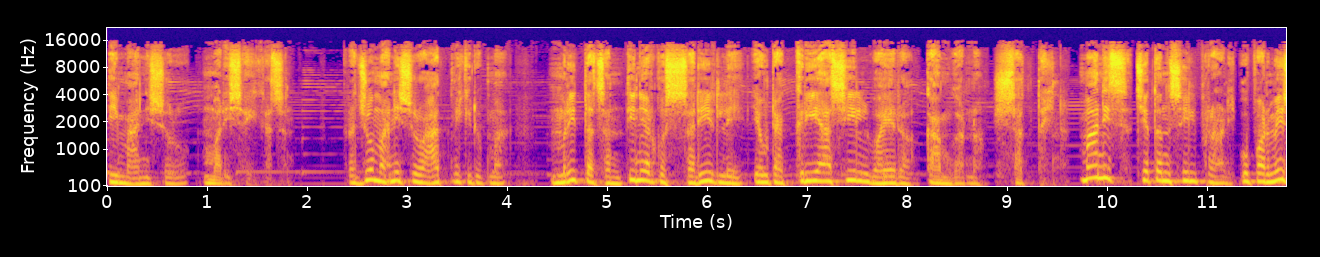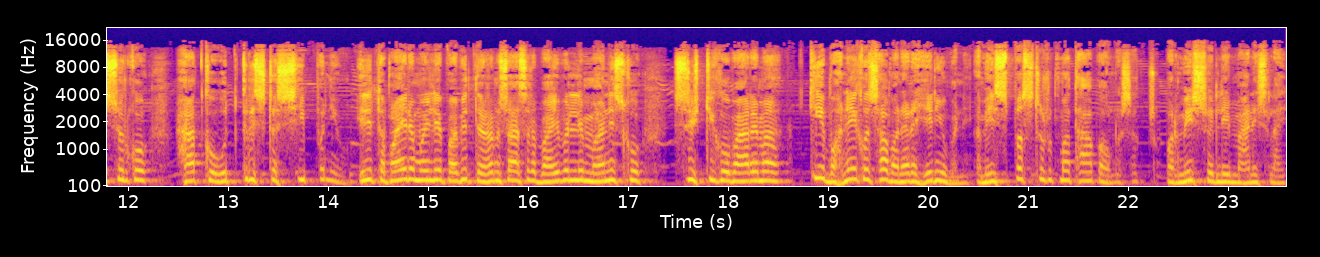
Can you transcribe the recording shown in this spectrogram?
ती मानिसहरू मरिसकेका छन्। र जो मानिसहरू आत्मिक रूपमा मृत छन् तिनीहरूको शरीरले एउटा क्रियाशील भएर काम गर्न सक्दैन। मानिस चेतनशील प्राणी ऊ परमेश्वरको हातको उत्कृष्ट सिप पनि हो। यदि तपाईँ र मैले पवित्र धर्मशास्त्र बाइबलले मानिसको सृष्टिको बारेमा के भनेको छ भनेर हेर्यौँ भने हामी स्पष्ट रूपमा थाहा पाउन सक्छौँ। परमेश्वरले मानिसलाई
